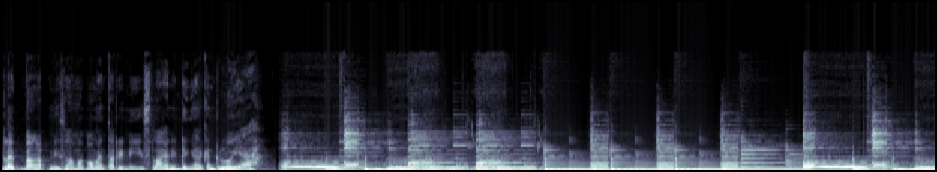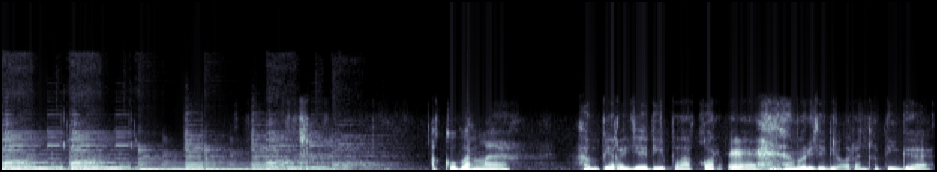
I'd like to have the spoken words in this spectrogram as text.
relate banget nih sama komentar ini. Silahkan didengarkan dulu ya. Aku pernah hampir jadi pelakor, eh, hampir jadi orang ketiga.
